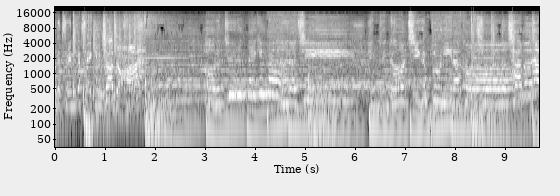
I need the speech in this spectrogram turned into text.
도대체 누가 책임져줘 huh? 어른들은 내게 말하지. 힘든 건 지금뿐이라고. 넌 참을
